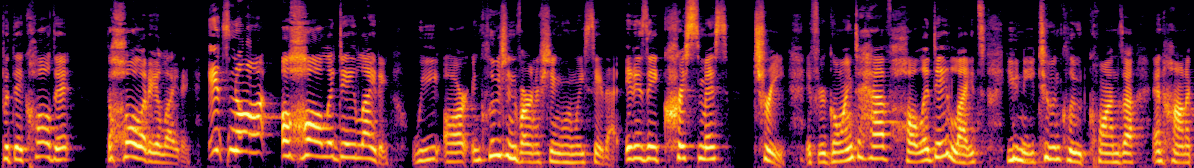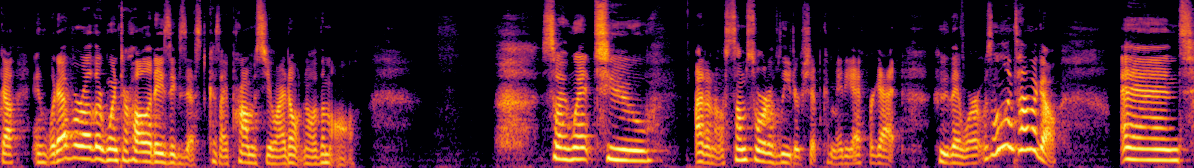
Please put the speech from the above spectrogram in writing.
but they called it the holiday lighting. It's not a holiday lighting. We are inclusion varnishing when we say that. It is a Christmas tree. If you're going to have holiday lights, you need to include Kwanzaa and Hanukkah and whatever other winter holidays exist, because I promise you, I don't know them all. So I went to, I don't know, some sort of leadership committee. I forget who they were. It was a long time ago. And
